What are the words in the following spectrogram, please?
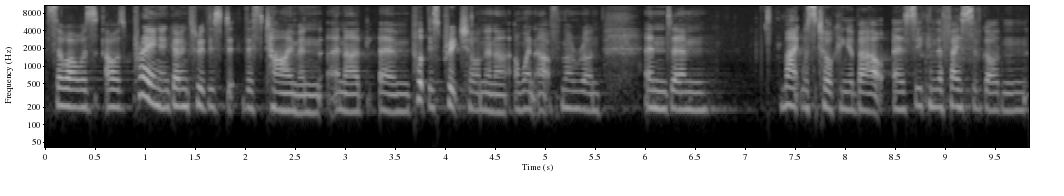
So I was, I was praying and going through this, this time, and, and I'd um, put this preach on, and I, I, went out for my run. And um, Mike was talking about uh, seeking the face of God and,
